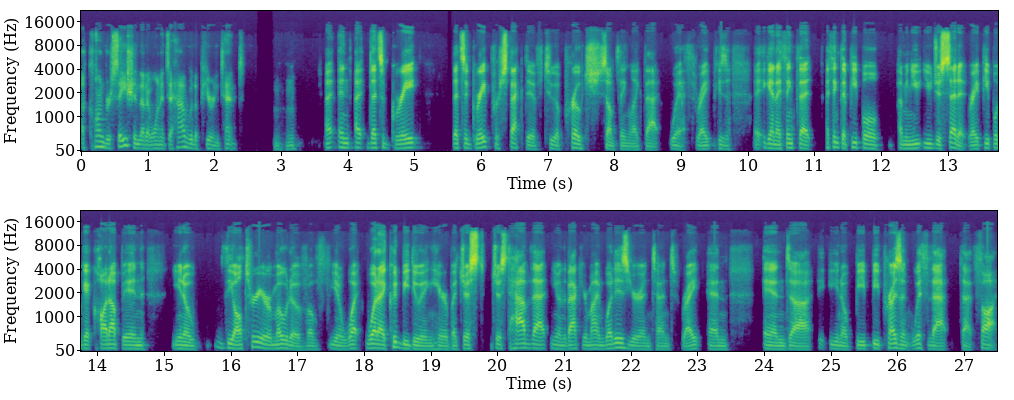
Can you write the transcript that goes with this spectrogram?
a conversation that I wanted to have with a pure intent. Mm-hmm. And I, that's a great that's a great perspective to approach something like that with, right? Because again, I think that I think that people, I mean, you you just said it, right? People get caught up in, you know, the ulterior motive of, you know, what what I could be doing here, but just just have that, you know, in the back of your mind, what is your intent, right? And and uh, you know, be be present with that that thought.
